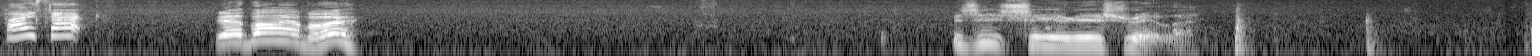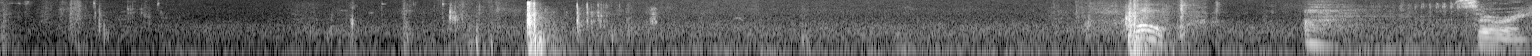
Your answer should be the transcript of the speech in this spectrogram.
Bye, Zak. Yeah, bye, Emily. Is it serious, really? Sorry.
